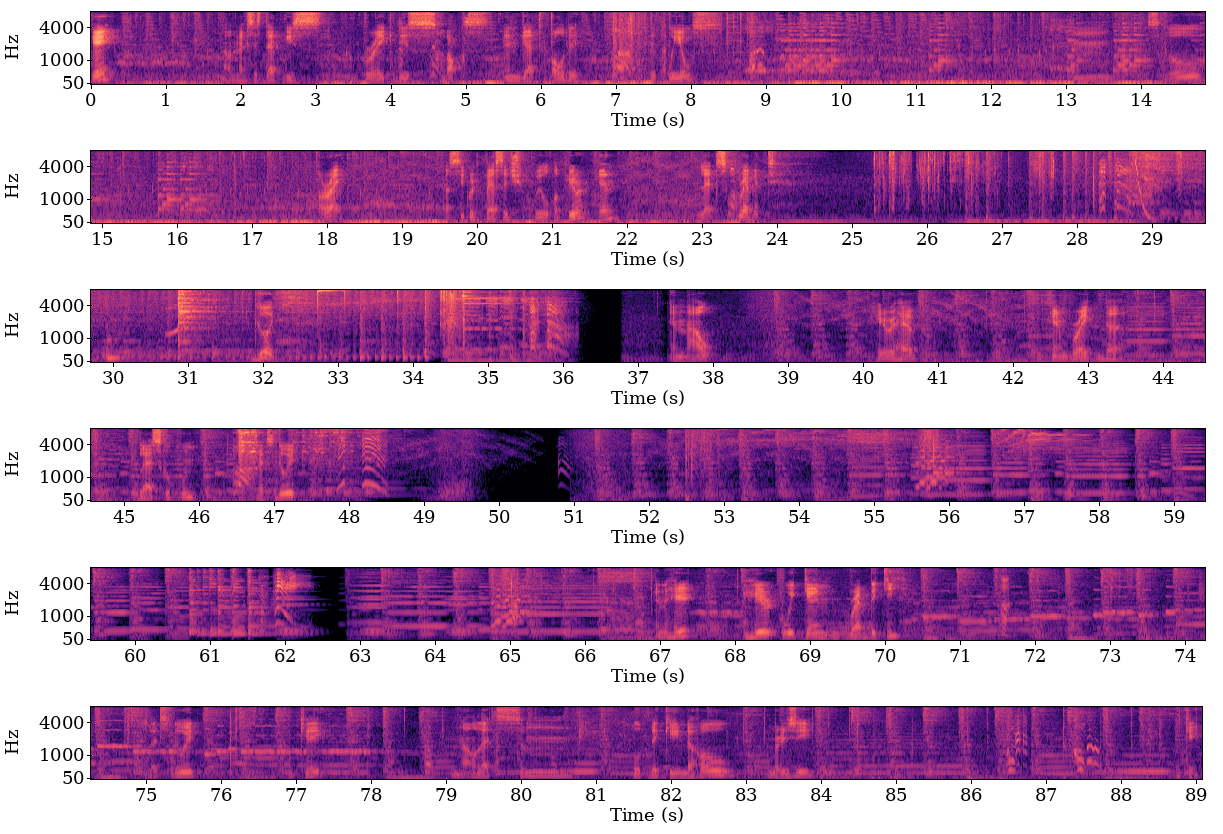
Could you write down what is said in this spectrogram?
okay now next step is break this box and get all the the quills mm, let's go. All right. A secret passage will appear and let's grab it. Good. And now here we have we can break the glass cocoon let's do it and here here we can grab the key. Let's do it. Okay. Now let's um, put the key in the hole. Where is he okay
